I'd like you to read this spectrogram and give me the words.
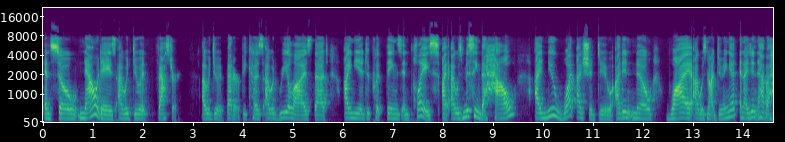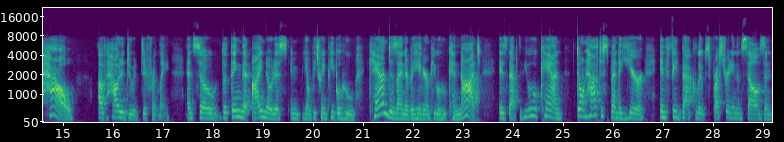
And so nowadays I would do it faster. I would do it better because I would realize that I needed to put things in place. I, I was missing the how. I knew what I should do. I didn't know why I was not doing it. And I didn't have a how of how to do it differently. And so the thing that I notice in you know between people who can design their behavior and people who cannot is that the people who can don't have to spend a year in feedback loops frustrating themselves and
